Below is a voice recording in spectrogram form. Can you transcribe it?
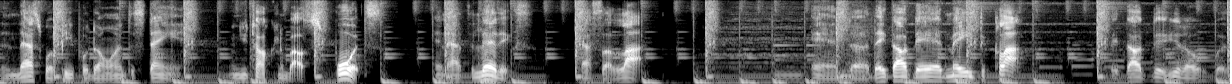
And that's what people don't understand. When you're talking about sports and athletics, that's a lot. And uh, they thought they had made the clock. They thought that you know, but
